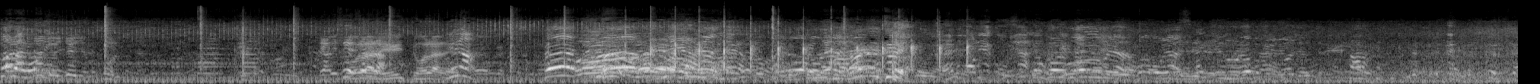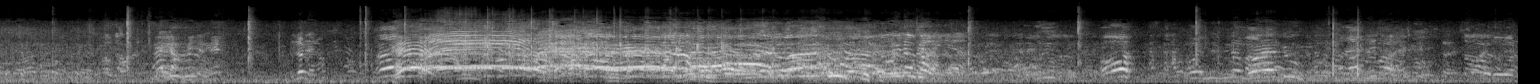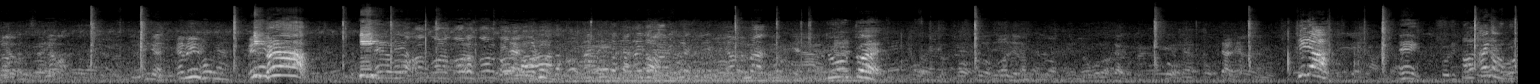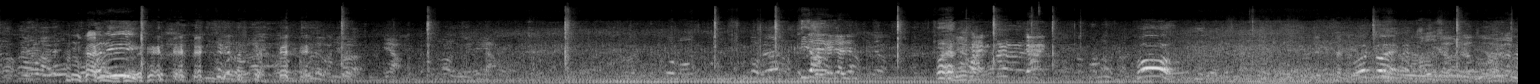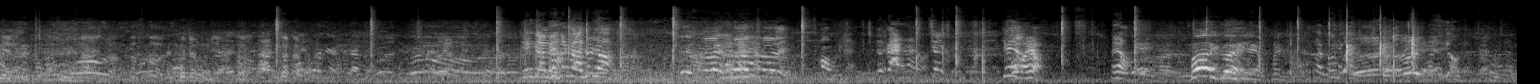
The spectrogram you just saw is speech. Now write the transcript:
ဟုတ်ပါတော့ ကျော် လာတယ်ကျော်လာတယ်နေနော် ဘာပဲချေ တူတွဲ ကြည့်ရအေးအဲ့ကောင် ခလီဟိုဟိုတွဲနေကြမယ်ဟုတ်တာလွတ်တာကြည့်ရအေးဖိုက်တွဲခွနာကောမယ်ရမယ်ရဘာပဲ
